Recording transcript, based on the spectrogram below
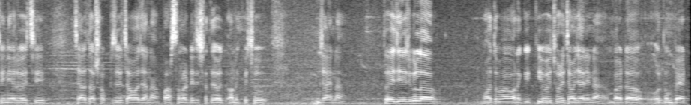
সিনিয়র হয়েছি, চাইলে তো আর সব কিছু চাওয়া যায় না। পার্সোনালিটির সাথে অনেক কিছু যায় না। তো এই জিনিসগুলো হয়তো বা অনেকে কীভাবে ছড়িয়েছে আমি জানি না বাট ওরকম ব্যাট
